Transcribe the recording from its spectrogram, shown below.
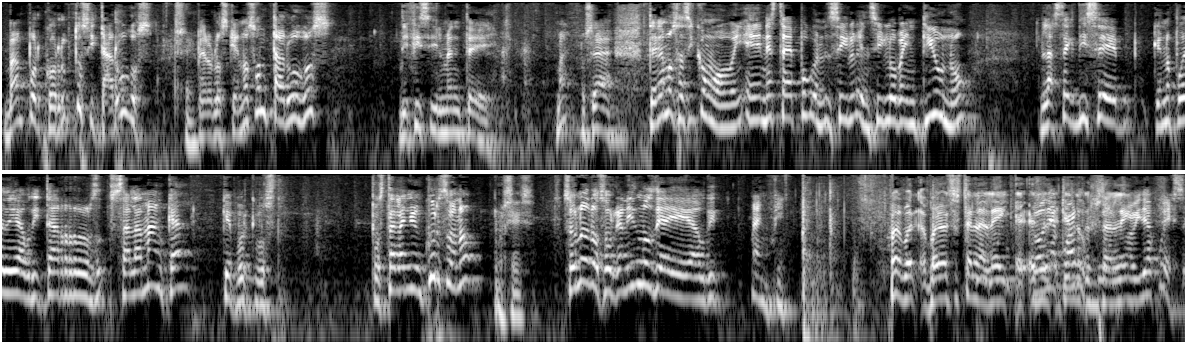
van por corruptos y tarugos. Pero los que no son tarugos, difícilmente... O sea, tenemos así como en esta época, en siglo, en siglo XXI, la SEC dice que no puede auditar Salamanca, que porque pues, pues, está el año en curso, ¿no? Así es. Son uno de los organismos de audit. En fin. Bueno, bueno, eso está en la ley. Eso, de acuerdo, eso está en la ley. Pues,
